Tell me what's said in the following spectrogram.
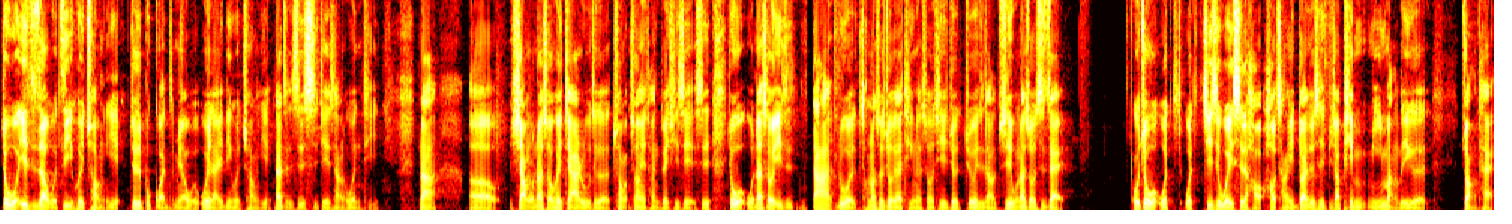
就我一直知道我自己会创业，就是不管怎么样，我未来一定会创业。那只是时间上的问题。那呃，像我那时候会加入这个创创业团队，其实也是就我我那时候一直，大家如果从那时候就有在听的时候，其实就就会知道，其实我那时候是在，我就我我我其实维持了好好长一段，就是比较偏迷茫的一个状态。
